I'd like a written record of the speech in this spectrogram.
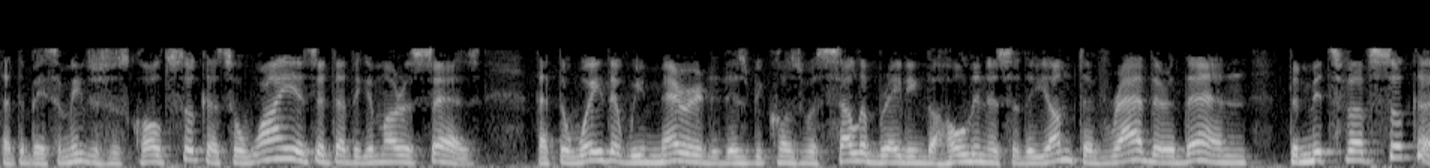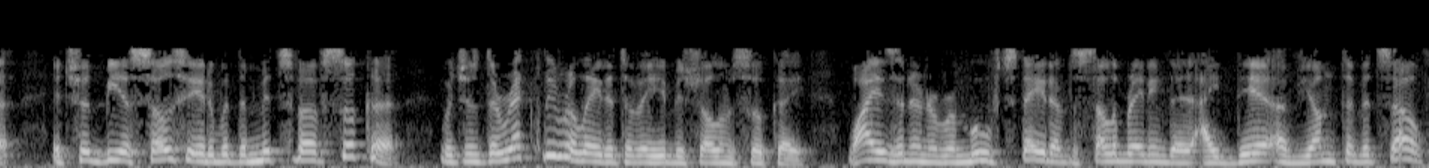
that the Beis Hamikdash is called Sukkah, so why is it that the Gemara says that the way that we merit it is because we're celebrating the holiness of the Yom Tov rather than the mitzvah of Sukkah? It should be associated with the mitzvah of Sukkah, which is directly related to B'Sholem Sukkah. Why is it in a removed state of celebrating the idea of Yom Tov itself?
